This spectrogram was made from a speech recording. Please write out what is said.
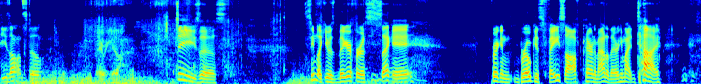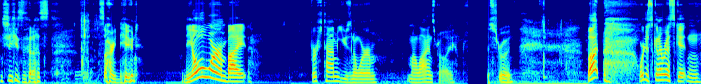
He's on it still. There we go. Jesus. Seemed like he was bigger for a second. Freaking broke his face off, tearing him out of there. He might die. Jesus. Sorry, dude. The old worm bite. First time using a worm. My line's probably destroyed. But we're just gonna risk it and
